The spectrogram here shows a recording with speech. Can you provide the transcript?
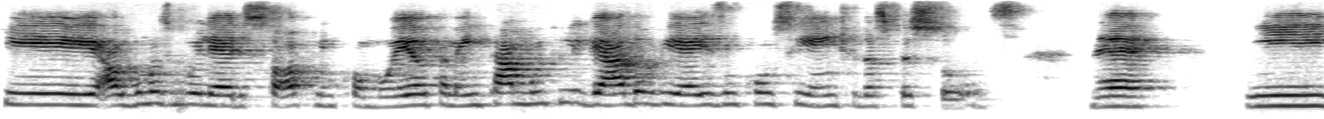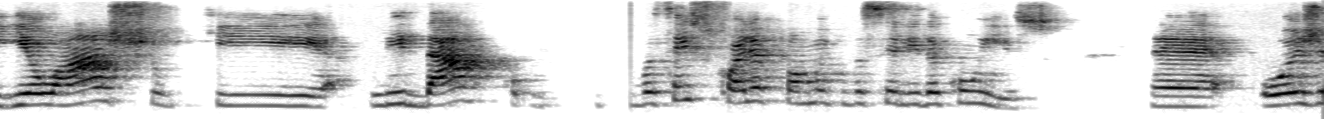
que algumas mulheres sofrem, como eu, também está muito ligado ao viés inconsciente das pessoas, né? E, e eu acho que lidar, você escolhe a forma que você lida com isso. É, hoje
